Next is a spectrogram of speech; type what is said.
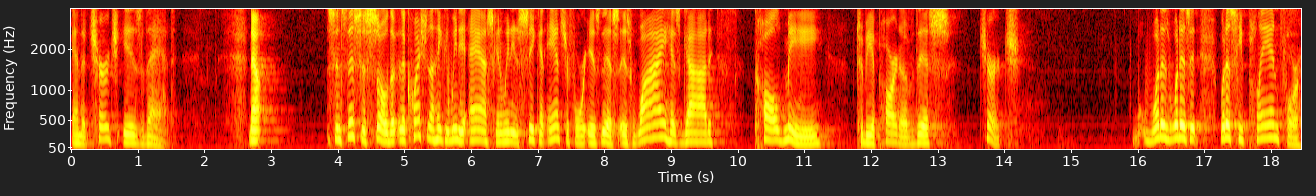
And the church is that. Now, since this is so, the, the question I think that we need to ask and we need to seek an answer for is this is why has God called me to be a part of this church? What is, what is it, what does he plan for,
